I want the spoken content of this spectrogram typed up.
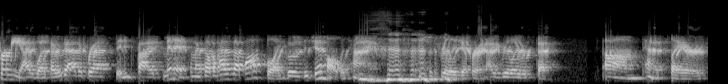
for me, I was. I was out of breath in five minutes, and I thought, well, how's that possible? I go to the gym all the time. it's just really different. I really respect um, tennis players,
